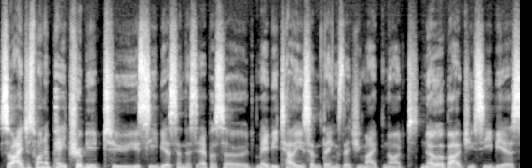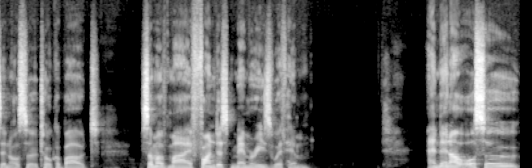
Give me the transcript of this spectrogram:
So I just want to pay tribute to Eusebius in this episode, maybe tell you some things that you might not know about Eusebius, and also talk about some of my fondest memories with him. And then I'll also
